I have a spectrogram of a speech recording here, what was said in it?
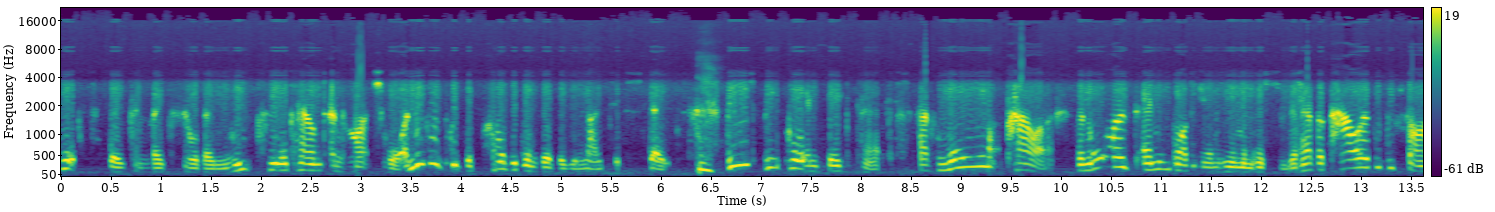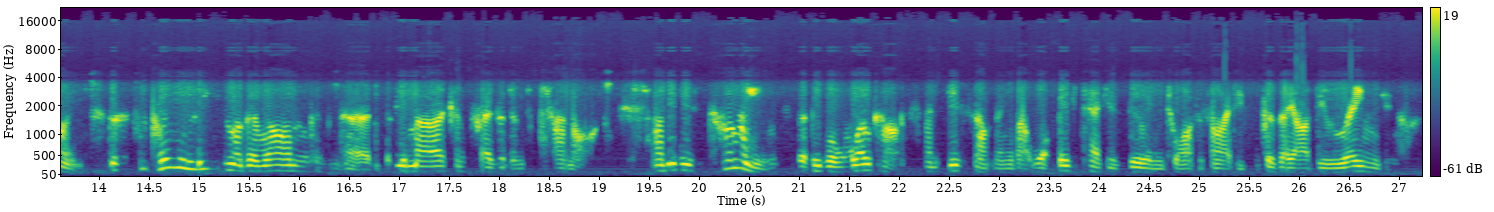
it. They can make sure they mute the account and much more. And this is with the President of the United States. Hmm. These people in big tech have more power than almost anybody in human history. They have the power to decide that the supreme leader of Iran can be heard, but the American president cannot. And it is time that people woke up and did something about what big tech is doing to our society because they are deranging us.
